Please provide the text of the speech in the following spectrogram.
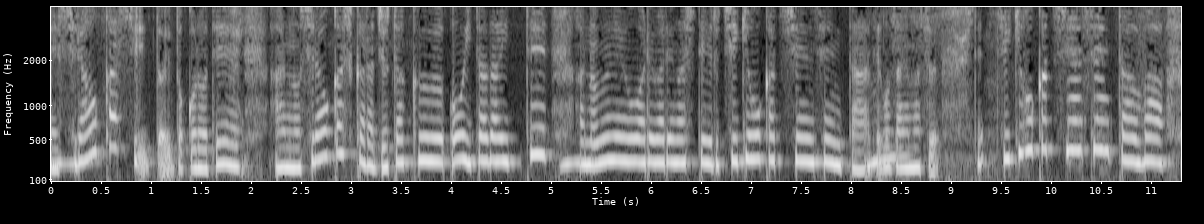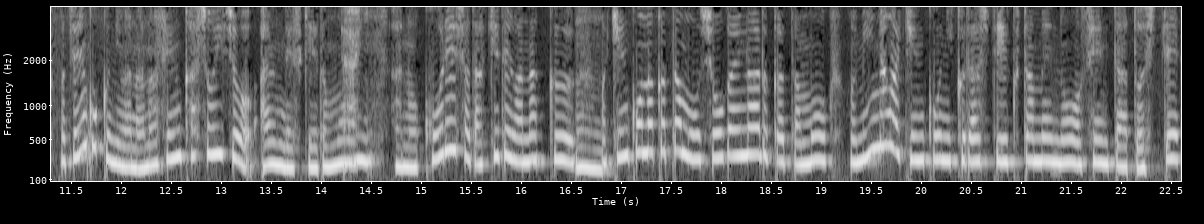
え白岡市というところで、あの、白岡市から受託をいただいて、あの、運営を我々がしている地域包括支援センターでございます。で地域包括支援センターは、まあ、全国には7000箇所以上あるんですけれども、はい、あの、高齢者だけではなく、うん、まあ、健康な方も障害のある方も、まあ、みんなが健康に暮らしていくためのセンターとして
